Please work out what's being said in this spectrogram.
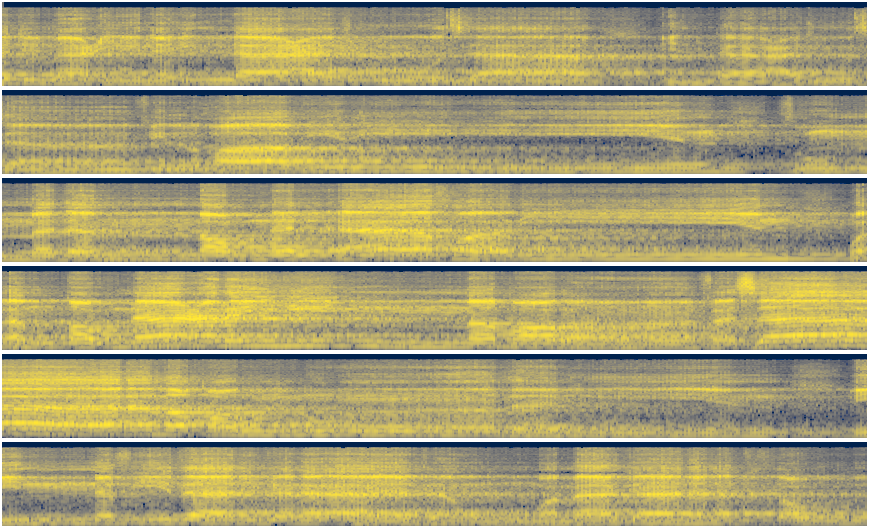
أجمعين إلا عجوزا إلا عجوزا في الغابرين. ثم دمرنا الآخرين وأمطرنا عليهم مطرا فساء مطر المنذرين. إن في ذلك لآية وما كان أكثرهم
